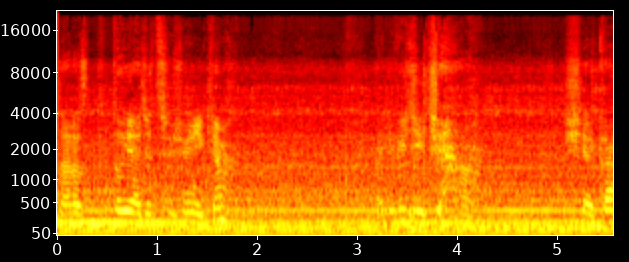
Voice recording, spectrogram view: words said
Zaraz dojedzie z silnikiem. Jak widzicie, sieka.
